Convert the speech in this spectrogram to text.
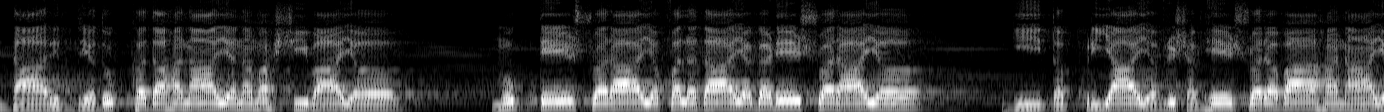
दारिद्र्यदुःखदहनाय नमः शिवाय। मुक्तेश्वराय फलदाय गणेश्वराय गीतप्रियाय वृषभेश्वरवाहनाय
